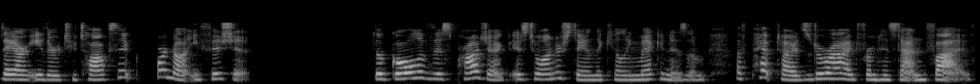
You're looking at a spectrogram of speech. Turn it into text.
They are either too toxic or not efficient. The goal of this project is to understand the killing mechanism of peptides derived from histatin 5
